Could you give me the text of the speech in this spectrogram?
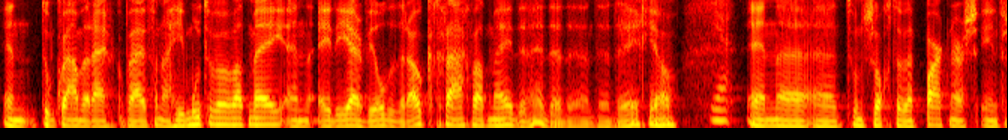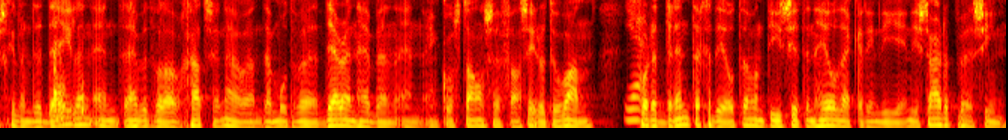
En toen kwamen we er eigenlijk op uit van, nou, hier moeten we wat mee. En EDR wilde er ook graag wat mee, de, de, de, de regio. Ja, En eh, eh, toen zochten we partners in verschillende delen. En daar hebben we het wel over gehad. Ze, nou, dan moeten we Darren hebben en, en Constance van Zero to One ja. voor het Drenthe gedeelte. Want die zitten heel lekker in die, in die start-up eh, scene.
